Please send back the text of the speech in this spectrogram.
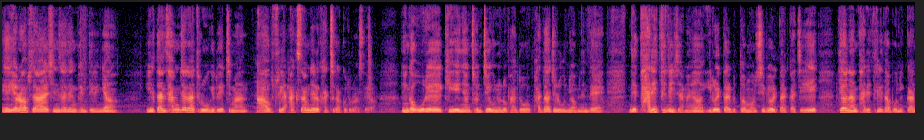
예, 19살 신사생 뱀띠는요. 일단 삼재가 들어오기도 했지만 아홉 수에 악삼재를 같이 갖고 들어왔어요. 그러니까 올해 기해년 전체 운으로 봐도 받아줄 운이 없는데 이제 달이 틀리잖아요. 1월 달부터 뭐 12월 달까지 태어난 달이 틀리다 보니까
